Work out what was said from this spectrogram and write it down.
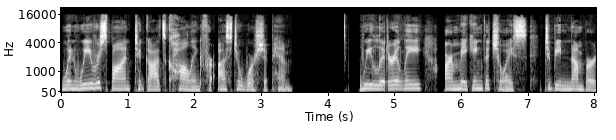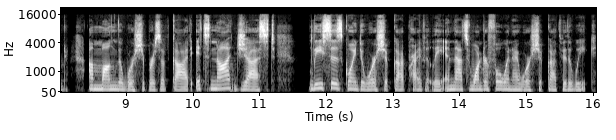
when we respond to God's calling for us to worship Him, we literally are making the choice to be numbered among the worshipers of God. It's not just Lisa's going to worship God privately, and that's wonderful when I worship God through the week.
